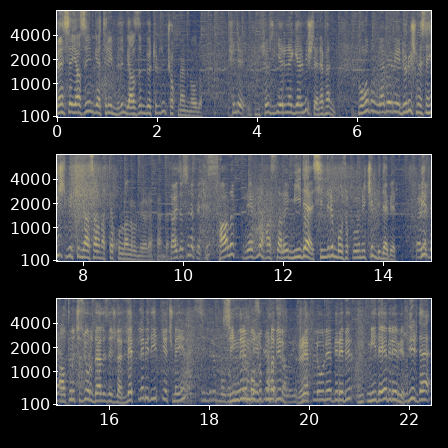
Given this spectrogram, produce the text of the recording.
Ben size yazayım getireyim dedim. Yazdım götürdüm çok memnun oldu. Şimdi söz yerine gelmişken efendim nohudun leblebiye dönüşmesine hiçbir kimyasal madde kullanılmıyor efendim. Faydası ne peki? Sağlık reflü hastalığı, mide, sindirim bozukluğunun için bir de bir. Evet, bir de altını çiziyoruz değerli izleyiciler. Leblebi deyip geçmeyin. sindirim, bozukluğu, Sindirim bozukluğuna bir, reflüyle birebir, mideye birebir. Bir de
